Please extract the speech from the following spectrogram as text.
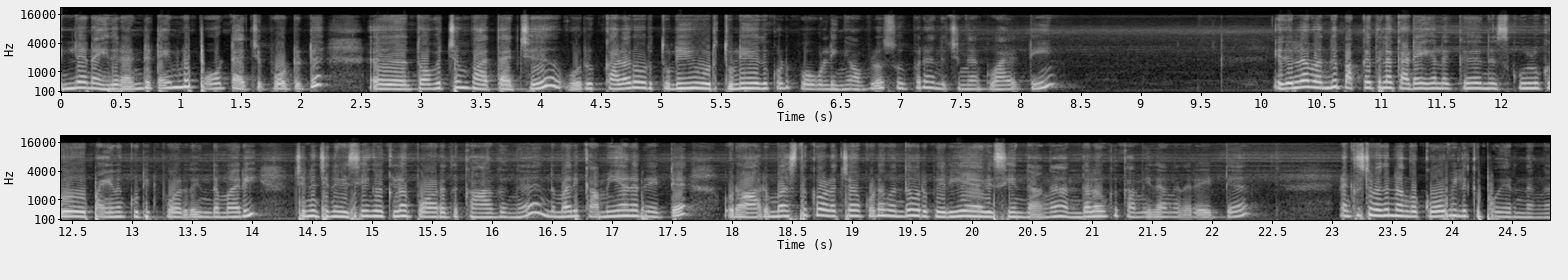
இல்லை நான் இது ரெண்டு டைமில் போட்டாச்சு. போட்டுட்டு துவைச்சும் பார்த்தாச்சு. ஒரு கலர் ஒரு துளி ஒரு துளி இது கூட போகலைங்க. அவ்வளோ சூப்பராக இருந்துச்சுங்க குவாலிட்டி இதெல்லாம் வந்து பக்கத்தில் கடைகளுக்கு இந்த ஸ்கூலுக்கு பையனை கூட்டிகிட்டு போகிறது இந்த மாதிரி சின்ன சின்ன விஷயங்களுக்கெல்லாம் போகிறதுக்காகுங்க இந்த மாதிரி கம்மியான ரேட்டு ஒரு ஆறு மாதத்துக்கு உழைச்சா கூட வந்து ஒரு பெரிய விஷயந்தாங்க. அந்தளவுக்கு கம்மி தாங்க இந்த ரேட்டு நெக்ஸ்ட் வந்து நாங்கள் கோவிலுக்கு போயிருந்தோங்க.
